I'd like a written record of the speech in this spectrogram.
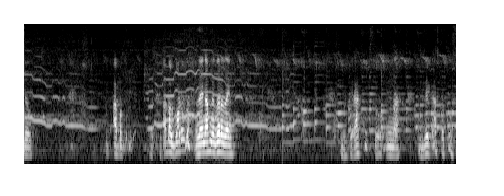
যাও। আবার আবার ঘরে যাও। যাইন আপনি তুমি কি রাগ করছ? না। যে কাজটা করছ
